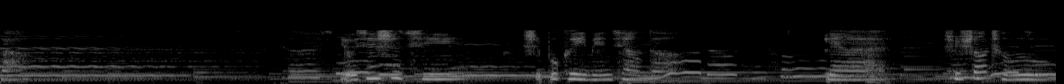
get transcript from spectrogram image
吧！有些事情是不可以勉强的。恋爱是双程路，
